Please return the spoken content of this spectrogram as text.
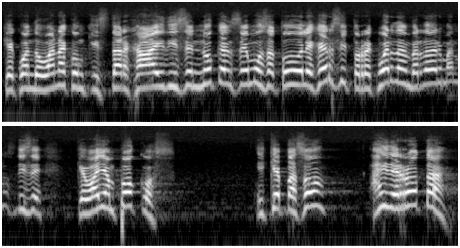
que cuando van a conquistar Jai dicen, no cansemos a todo el ejército. ¿Recuerdan, verdad, hermanos? Dice, que vayan pocos. ¿Y qué pasó? Hay derrota.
